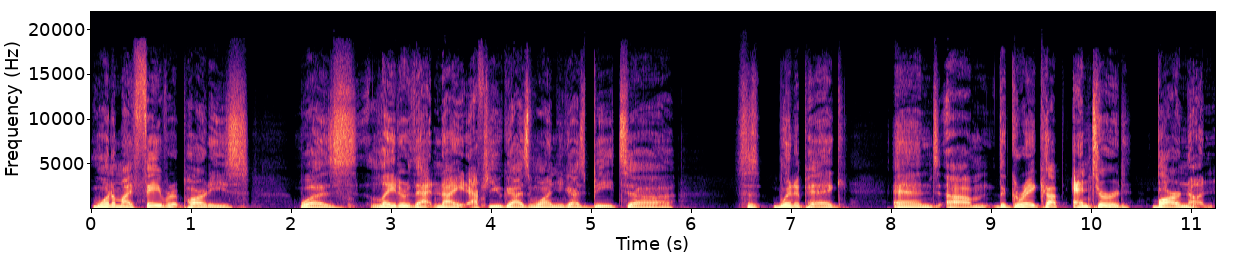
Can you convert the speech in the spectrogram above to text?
one of my favorite parties was later that night after you guys won. You guys beat uh, Winnipeg, and um, the Grey Cup entered bar none.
